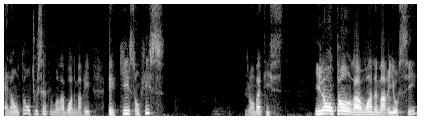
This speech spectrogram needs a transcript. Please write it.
Elle entend tout simplement la voix de Marie. Et qui est son fils? Jean-Baptiste. Il entend la voix de Marie aussi.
